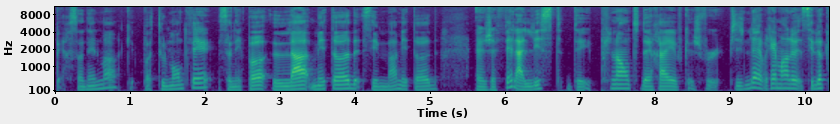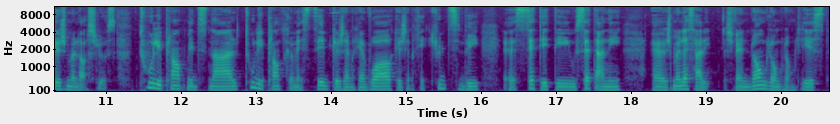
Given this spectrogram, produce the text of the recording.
personnellement, que pas tout le monde fait. Ce n'est pas la méthode, c'est ma méthode. Euh, je fais la liste des plantes de rêve que je veux. Puis là, vraiment, là, c'est là que je me lâche lousse. Tous les plantes médicinales, tous les plantes comestibles que j'aimerais voir, que j'aimerais cultiver euh, cet été ou cette année, euh, je me laisse aller. Je fais une longue, longue, longue liste.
